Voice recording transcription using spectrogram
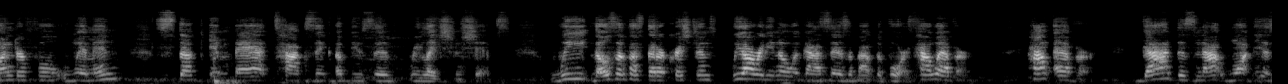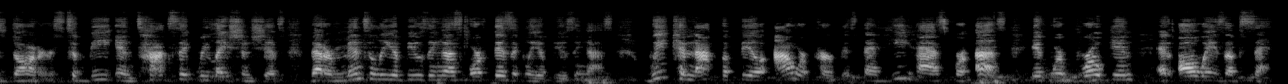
wonderful women stuck in bad, toxic, abusive relationships. We, those of us that are Christians, we already know what God says about divorce. However, however, God does not want his daughters to be in toxic relationships that are mentally abusing us or physically abusing us. We cannot fulfill our purpose that he has for us if we're broken and always upset.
